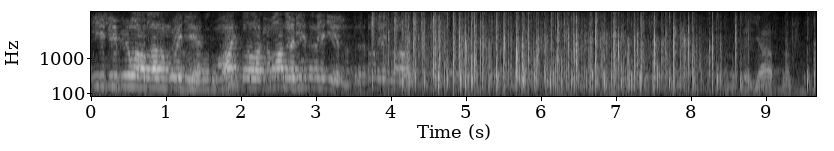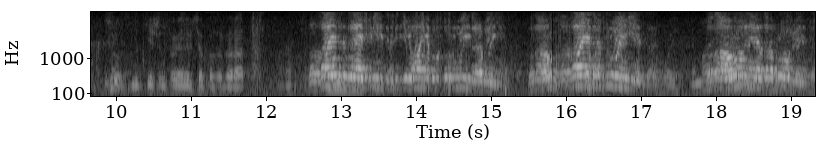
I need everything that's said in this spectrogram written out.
І чемпіоном в даному виді змагань стала команда міста Нетішин. Представник народу. Це ясно. Нітішин повинен все позабирати. За зайняте третє місце підіймання по штурмовій драбині. За зайняте друге місце. До нагородження запрошується.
